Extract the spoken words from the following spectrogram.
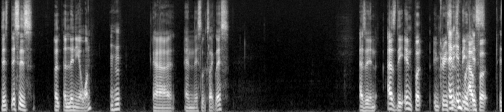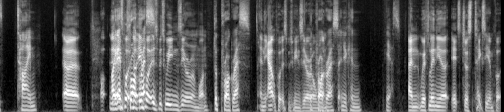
this this is a, a linear one, Mhm. uh, and this looks like this. As in, as the input increases, And input the is, output. is time. uh, guess input, progress. input is between zero and one, the progress. and the output is between zero The and progress, and you can, yes. And with linear, it just takes the input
